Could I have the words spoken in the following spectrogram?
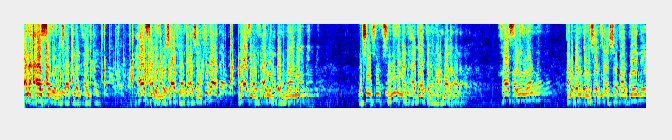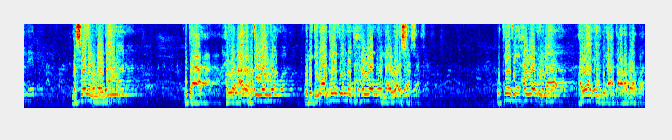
أنا حاسب بمشاكل الحي. حاسب المشاكل دي. عشان كده لازم يتعمل برنامج نشوف شنو من الحاجات اللي نعملها. خاصة إنه أنا برضه مشيت مع الشباب ديل. مشينا الميدان بتاع حي العرب جوا ولقيناه كيف إنه يتحول إلى ورشة وكيف يتحول إلى هياكل بتاعت عربات.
